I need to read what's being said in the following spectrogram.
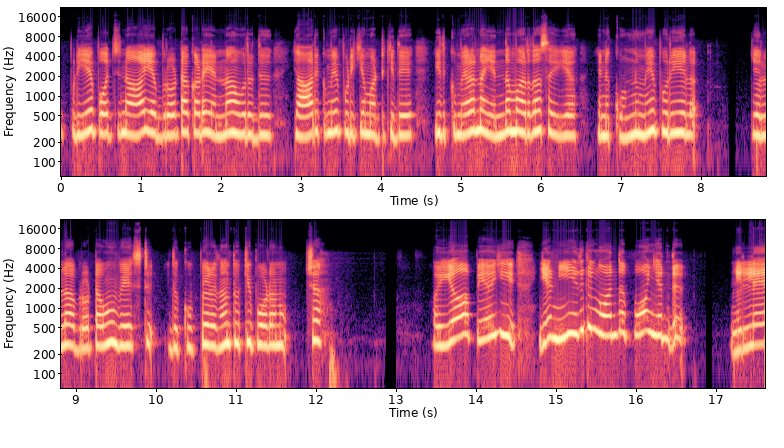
இப்படியே போச்சுன்னா என் புரோட்டா கடை என்ன ஆகுறது யாருக்குமே பிடிக்க மாட்டேங்குதே. இதுக்கு மேலே நான் எந்த மாதிரி தான் செய்ய? எனக்கு ஒன்றுமே புரியலை. எல்லா புரோட்டாவும் வேஸ்ட்டு இதை குப்பையில் தான் தூக்கி போடணும். ச்சே. ஐயோ பேயி. ஏன் நீ எதுக்கு இங்கே வந்த? போங்கிருந்து நில்லு.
